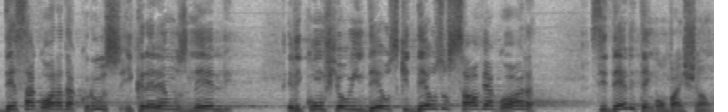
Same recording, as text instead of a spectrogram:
Desça agora da cruz e creremos nele. Ele confiou em Deus, que Deus o salve agora, se dele tem compaixão.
